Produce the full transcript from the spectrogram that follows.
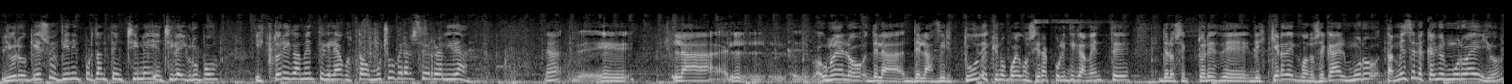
Yo creo que eso es bien importante en Chile y en Chile hay grupos históricamente que le ha costado mucho operarse de realidad. Eh, una de, las virtudes que uno puede considerar políticamente de los sectores de, izquierda es que cuando se cae el muro, también se les cayó el muro a ellos,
